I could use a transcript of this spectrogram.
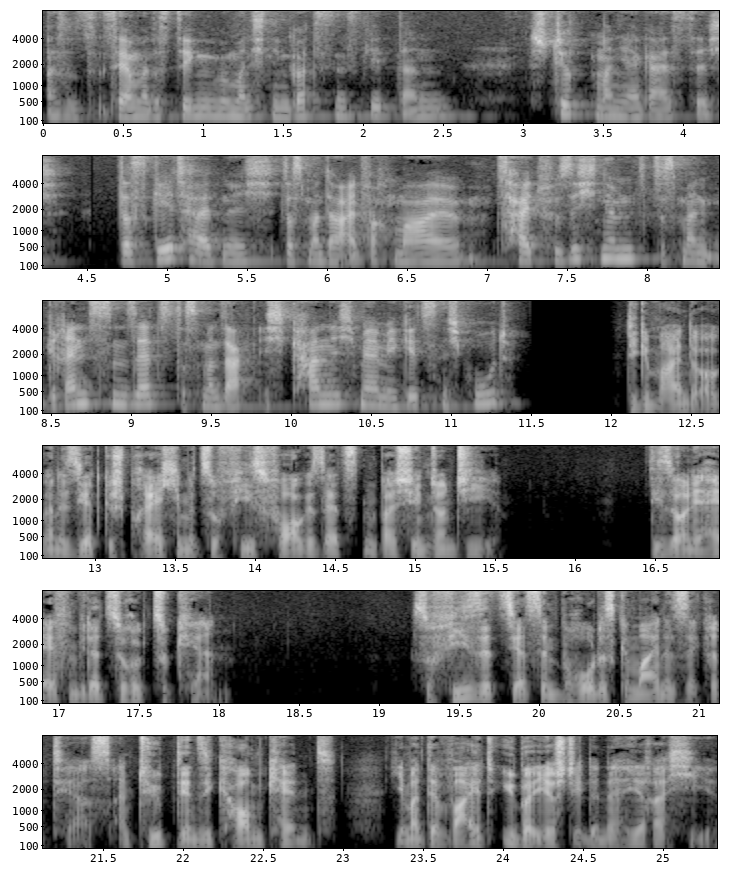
Also es ist ja immer das Ding, wenn man nicht in den Gottesdienst geht, dann stirbt man ja geistig. Das geht halt nicht, dass man da einfach mal Zeit für sich nimmt, dass man Grenzen setzt, dass man sagt, ich kann nicht mehr, mir geht's nicht gut. Die Gemeinde organisiert Gespräche mit Sophies Vorgesetzten bei Shinjonji. Die sollen ihr helfen, wieder zurückzukehren. Sophie sitzt jetzt im Büro des Gemeindesekretärs, ein Typ, den sie kaum kennt, jemand, der weit über ihr steht in der Hierarchie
